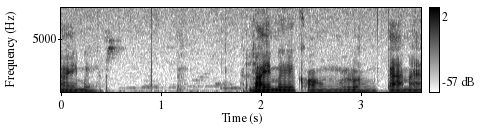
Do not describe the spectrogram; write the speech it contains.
ลายมือลายมือของหลวงตามา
